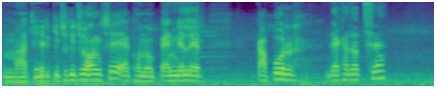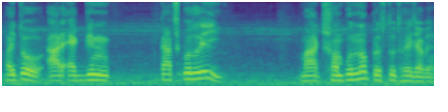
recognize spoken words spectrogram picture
মাঠের কিছু কিছু অংশে এখনও প্যান্ডেলের কাপড় দেখা যাচ্ছে। হয়তো আর একদিন কাজ করলেই মাঠ সম্পূর্ণ প্রস্তুত হয়ে যাবে।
